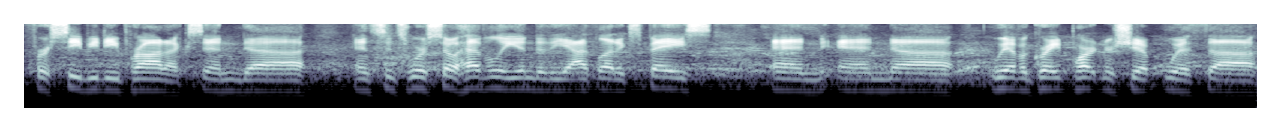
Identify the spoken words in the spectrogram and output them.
for CBD products. And uh, and since we're so heavily into the athletic space, and and uh, we have a great partnership with uh,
